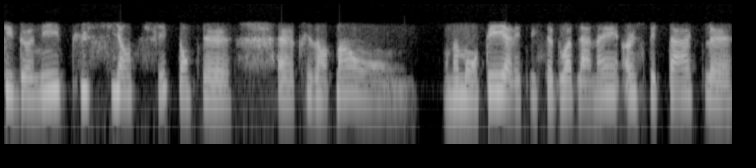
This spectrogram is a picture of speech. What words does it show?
ces, données plus scientifiques. Donc, présentement, on, on, a monté avec les sept doigts de la main un spectacle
